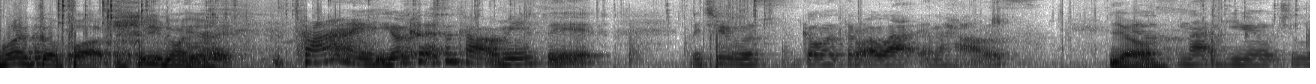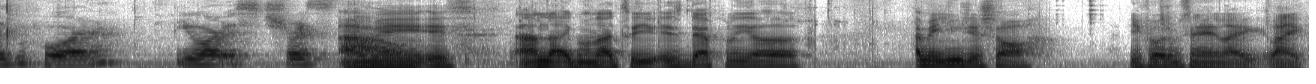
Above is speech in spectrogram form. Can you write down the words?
what the fuck? What are you doing here? Crying. Your cousin called me and said that you was going through a lot in the house. Yo. It was not you what you're looking for. You are stressed I out. mean, it's. I'm not gonna lie to you. It's definitely uh. I mean, you just saw. You feel what I'm saying? Like, like.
